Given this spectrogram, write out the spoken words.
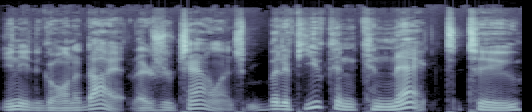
you need to go on a diet. There's your challenge. But if you can connect to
